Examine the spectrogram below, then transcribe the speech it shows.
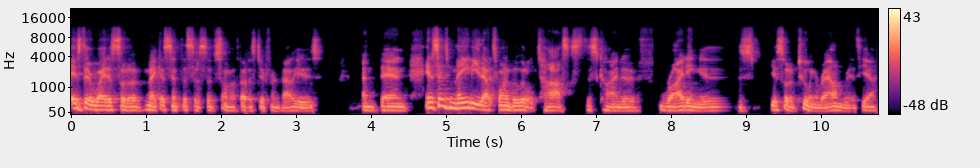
is there a way to sort of make a synthesis of some of those different values? And then, in a sense, maybe that's one of the little tasks this kind of writing is is sort of tooling around with. Yeah,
